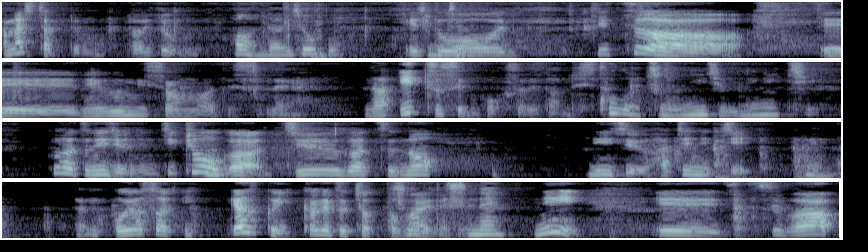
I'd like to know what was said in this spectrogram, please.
話しちゃっても大丈夫？あ大丈夫。えっと実はえー、めぐみさんはですねないつ宣告されたんでした9月の22日。9月22日。今日が10月の28日、うん。およそい約1ヶ月ちょっと前でですすね。ねに、えー実は、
